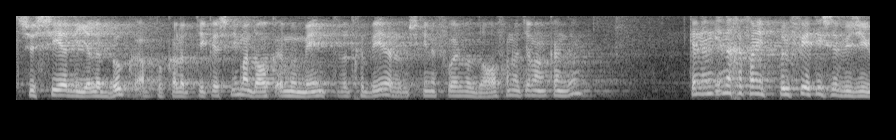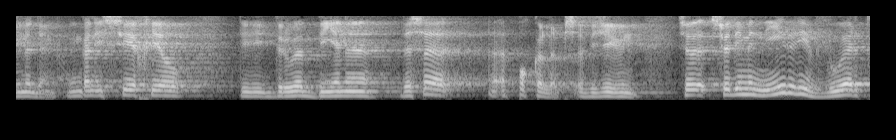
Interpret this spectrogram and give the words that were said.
so seer die hele boek apokaliptikus nie, maar dalk 'n moment wat gebeur, miskien 'n voorbeeld daarvan wat jy aan kan dink. Kan in enige van die profetiese visioene dink. Dink aan Esegiel, die droë bene, dis 'n apokalips, 'n visioen. So so die manier hoe die woord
